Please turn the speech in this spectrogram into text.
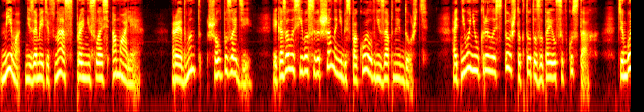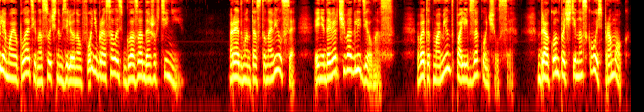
Мимо, не заметив нас, пронеслась Амалия. Редмонд шел позади, и, казалось, его совершенно не беспокоил внезапный дождь. От него не укрылось то, что кто-то затаился в кустах. Тем более мое платье на сочном зеленом фоне бросалось в глаза даже в тени. Редмонд остановился и недоверчиво оглядел нас. В этот момент полив закончился. Дракон почти насквозь промок.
